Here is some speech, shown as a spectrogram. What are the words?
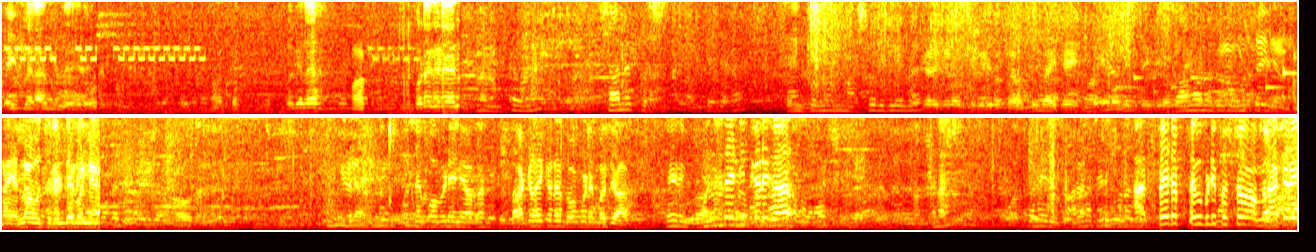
ಕೈಗೆ ಬೇಡ ಓಕೆ ಓಕೆನಾ ಹೊರಗಡೆ ನಮಸ್ಕಾರ ಶಾಲೆ ಕೂಡ ಥ್ಯಾಂಕ್ ಯು ಅಣ್ಣ ಎಲ್ಲ ಒಂಚೂರು ಹಿಂದೆ ಬನ್ನಿ. ಆ ಕಡೆ ಈ ಕಡೆ ಹೋಗ್ಬೇಡಿ ಮಧ್ಯ. ಪೇಟಪ್ ತೆಗಿಬಿಡಿ ಫಸ್ಟ್ ಆಮೇಲೆ ಹಾಕರಿ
